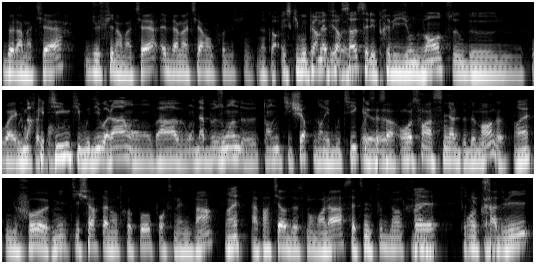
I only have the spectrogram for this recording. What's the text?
de la matière, du fil en matière et de la matière en produit fini. D'accord. Et ce qui vous permet de faire ça, c'est les prévisions de vente ou de, le marketing qui vous dit voilà, on va, on a besoin de tant de t-shirts dans les boutiques. c'est euh. ça. On reçoit un signal de demande. Il nous faut 1000 t-shirts à l'entrepôt pour semaine 20. À partir de ce moment-là, cet input d'entrée, on le traduit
